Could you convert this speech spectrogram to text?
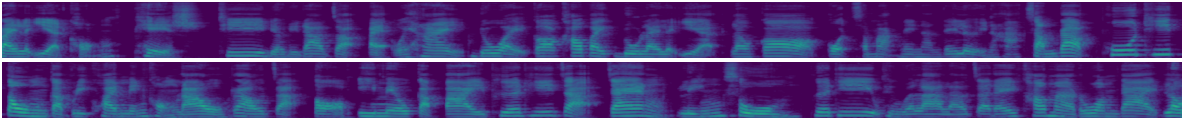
รายละเอียดของเพจที่เดี๋ยวนิดาจะแปะไว้ให้ด้วย ก็เข้าไปดูรายละเอียด แล้วก็กดสมัครในนั้นได้เลยนะคะสำหรับผู้ที่ตรงกับ requirement ของเรา เราจะตอบอีเมลกลับไป เพื่อที่จะแจ้งลิงก์ซูมเพื่อที่ถึงเวลาแล้วจะได้เข้ามาร่วมได้ เรา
